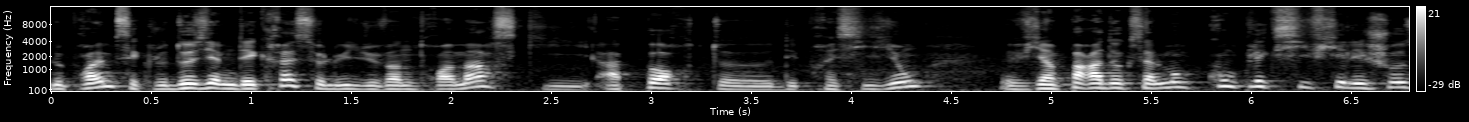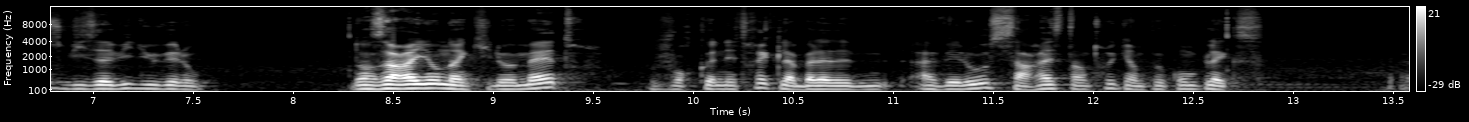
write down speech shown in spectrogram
Le problème, c'est que le deuxième décret, celui du 23 mars, qui apporte euh, des précisions, vient paradoxalement complexifier les choses vis-à-vis du vélo. Dans un rayon d'un kilomètre, vous reconnaîtrez que la balade à vélo, ça reste un truc un peu complexe. Euh,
